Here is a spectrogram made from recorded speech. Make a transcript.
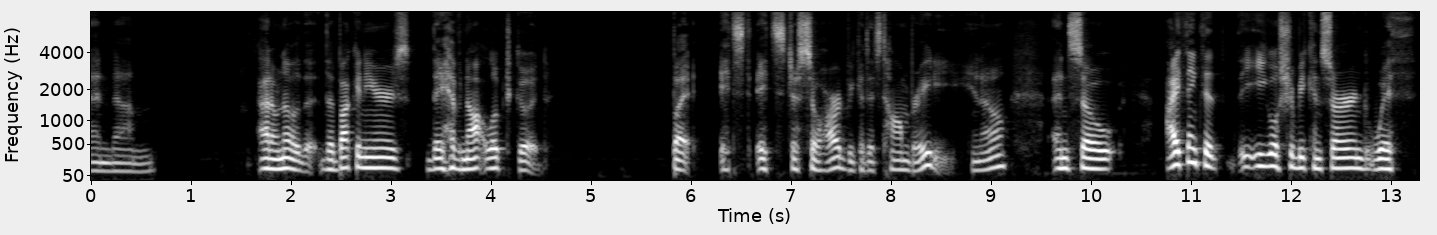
And um, I don't know the the Buccaneers they have not looked good, but it's it's just so hard because it's Tom Brady, you know, and so I think that the Eagles should be concerned with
